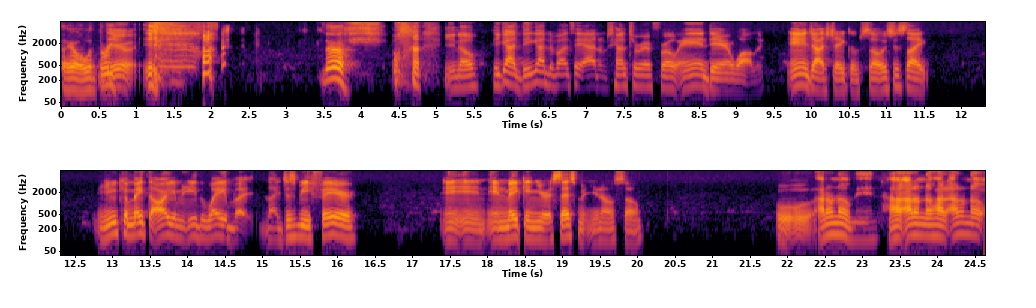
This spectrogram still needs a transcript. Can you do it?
They 0 and 3. there. Ugh. you know, he got he got Davante Adams, Hunter Renfrow, and Darren Waller, and Josh Jacobs. So it's just like you can make the argument either way, but like just be fair in in, in making your assessment. You know, so. Ooh, I don't know, man. I, I don't know how. I don't know.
